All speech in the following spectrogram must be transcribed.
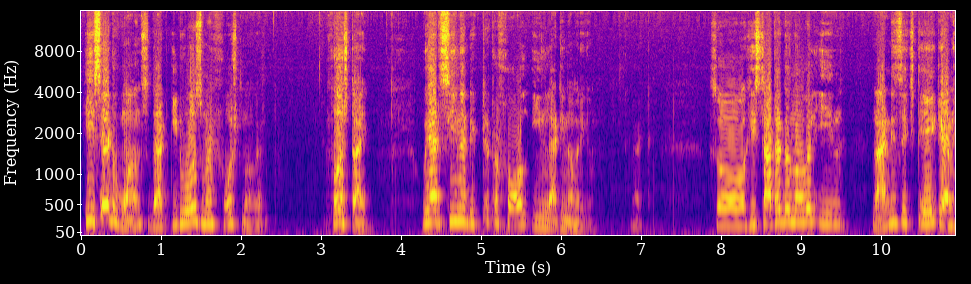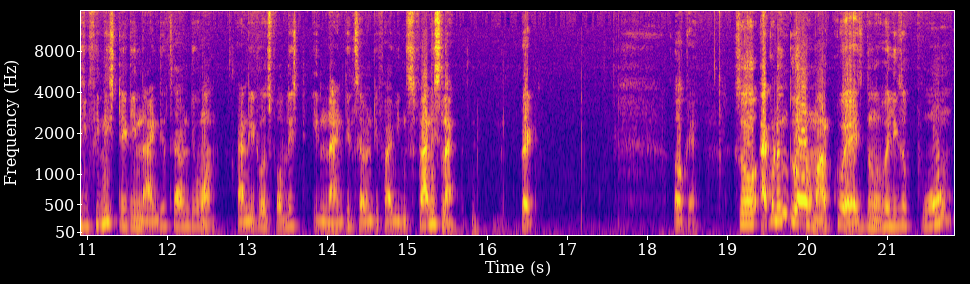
he said once that it was my first novel, first time we had seen a dictator fall in Latin America, right? So he started the novel in 1968 and he finished it in 1971 and it was published in 1975 in Spanish language, right? Okay. So according to our Marquez, the novel is a poem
